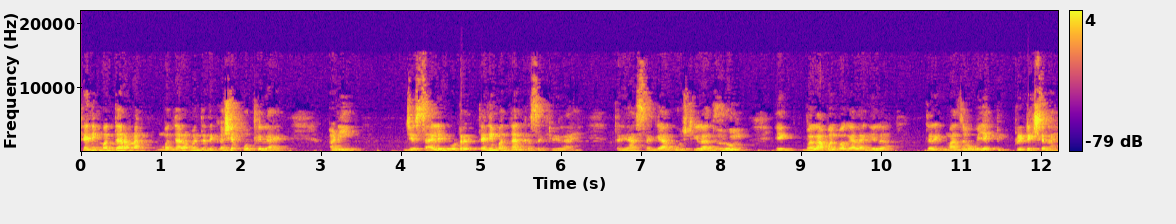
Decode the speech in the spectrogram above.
त्यांनी मतदारांना मतदारापर्यंत ते कसे पोचलेले आहेत? आणि जे सायलेंट वोटर आहेत त्यांनी मतदान कसं केलेलं आहे? तर या सगळ्या गोष्टीला धरून एक बलाबल बघायला गेलं तर एक माझं वैयक्तिक प्रिटिक्शन आहे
